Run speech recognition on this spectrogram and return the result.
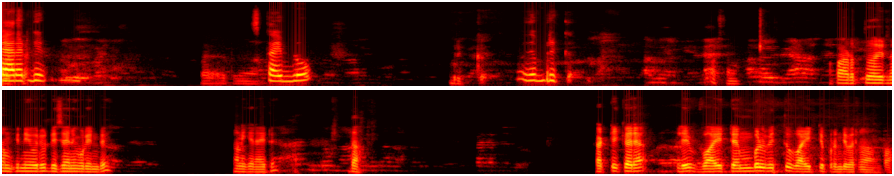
parrot sky blue brick ഇത് ബ്രിക്ക് അപ്പോൾ അടുത്തതായിട്ട് നമുക്ക് ഇനി ഒരു ഡിസൈനും കൂടി ഉണ്ട്. കാണിക്കാനായിട്ട്. ഇതാ കട്ടിക്കര white temple with white print വരുന്നതാണ് കേട്ടോ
